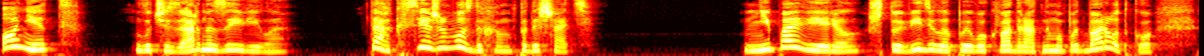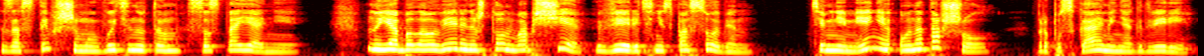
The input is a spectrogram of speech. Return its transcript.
«О, нет!» – лучезарно заявила. «Так, свежим воздухом подышать». Не поверил, что видела по его квадратному подбородку, застывшему в вытянутом состоянии. Но я была уверена, что он вообще верить не способен. Тем не менее, он отошел, пропуская меня к двери.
